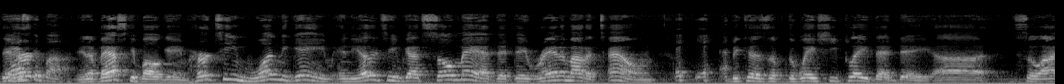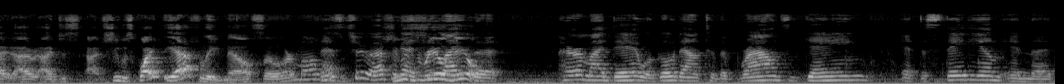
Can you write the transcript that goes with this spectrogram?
basketball in a basketball game. Her team won the game, and the other team got so mad that they ran him out of town yeah. because of the way she played that day. Uh, so I, I, I just I, she was quite the athlete now. So her mom that's was, true. I she was the she real deal. The, her and my dad would go down to the Browns game at the stadium in the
